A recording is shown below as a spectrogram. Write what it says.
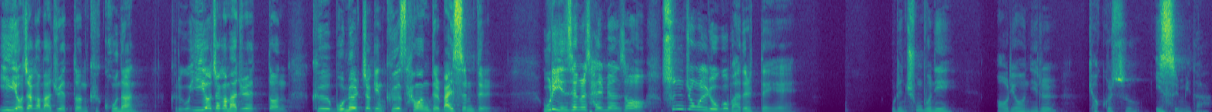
이 여자가 마주했던 그 고난, 그리고 이 여자가 마주했던 그 모멸적인 그 상황들, 말씀들, 우리 인생을 살면서 순종을 요구받을 때에 우린 충분히 어려운 일을 겪을 수 있습니다.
